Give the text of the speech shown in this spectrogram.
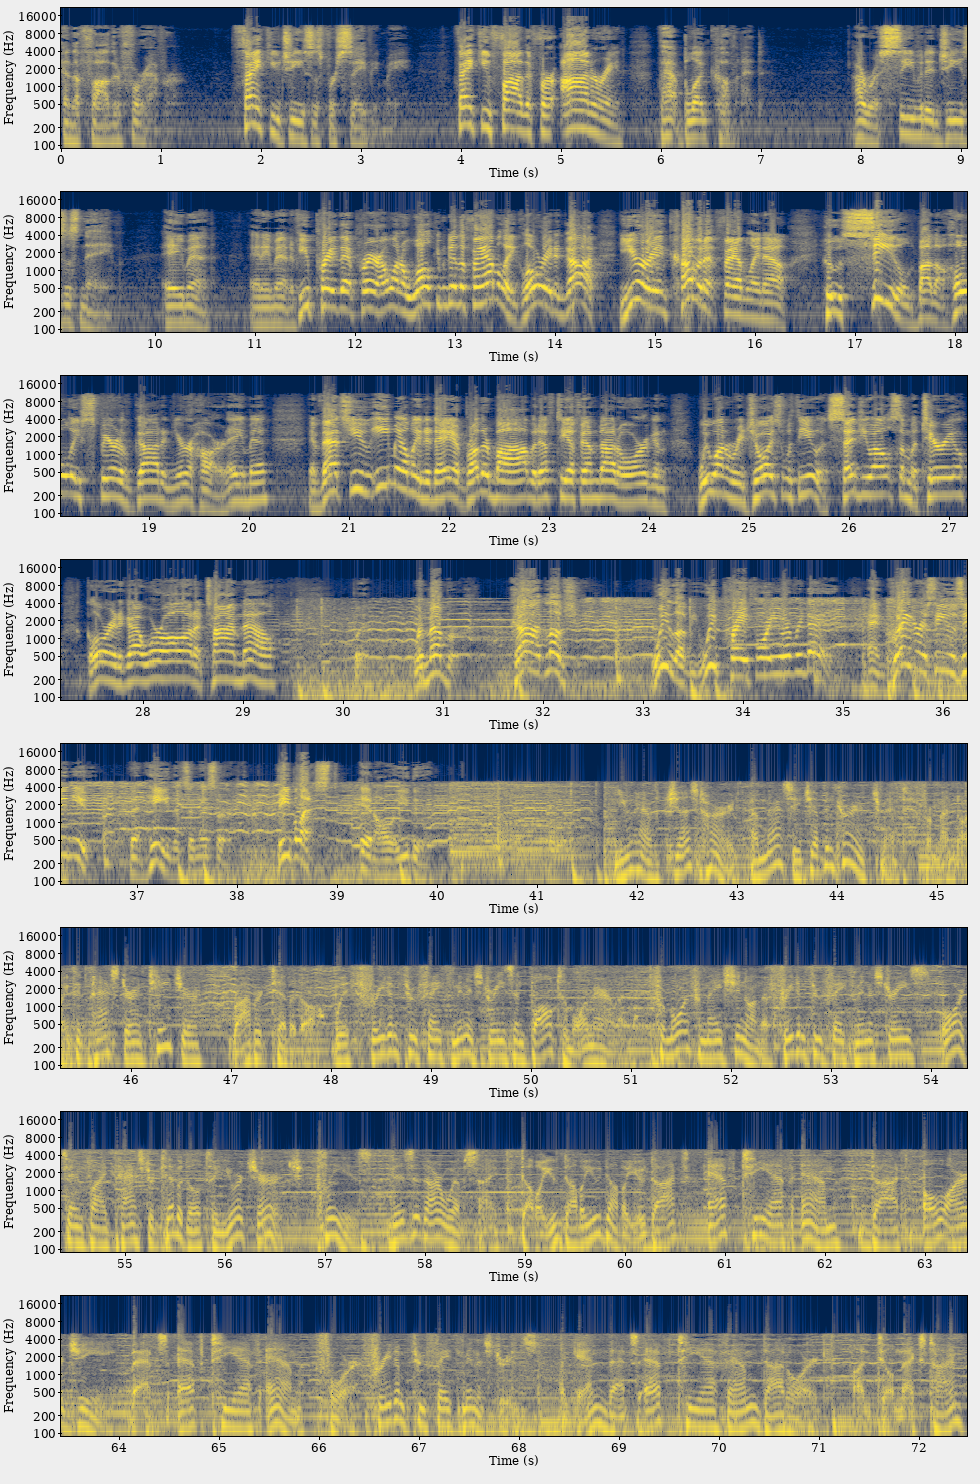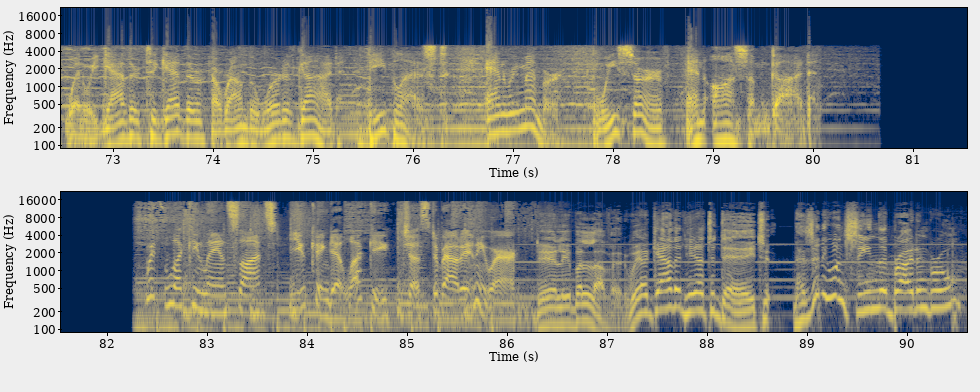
and the Father forever. Thank you, Jesus, for saving me. Thank you, Father, for honoring that blood covenant. I receive it in Jesus' name. Amen and amen. If you prayed that prayer, I want to welcome you to the family. Glory to God. You're in covenant family now, who's sealed by the Holy Spirit of God in your heart. Amen. If that's you, email me today at brotherbob at ftfm.org and we want to rejoice with you and send you out some material. Glory to God. We're all out of time now. But remember, God loves you. We love you. We pray for you every day. And greater is He who's in you than He that's in this earth. Be blessed in all you do. You have just heard a message of encouragement from anointed pastor and teacher Robert Thibodeau with Freedom Through Faith Ministries in Baltimore, Maryland. For more information on the Freedom Through Faith Ministries or to invite Pastor Thibodeau to your church, please visit our website www.ftfm.org. That's FTFM for Freedom Through Faith Ministries. Again, that's FTFM.org. Until next time, when we gather together around the Word of God, be blessed. And remember, we serve an awesome God. With Lucky Land slots, you can get lucky just about anywhere. Dearly beloved, we are gathered here today to. Has anyone seen the bride and groom?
